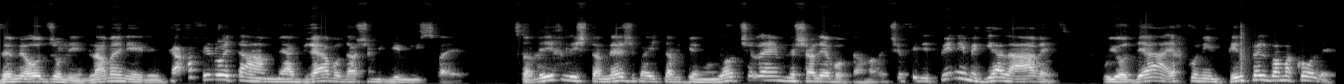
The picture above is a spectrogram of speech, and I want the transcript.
ומאוד זולים. למה הם יעילים? קח אפילו את המהגרי עבודה שמגיעים לישראל. צריך להשתמש בהתארגנויות שלהם לשלב אותם. הרי כשפיליפיני מגיע לארץ, הוא יודע איך קונים פלפל במכולת,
